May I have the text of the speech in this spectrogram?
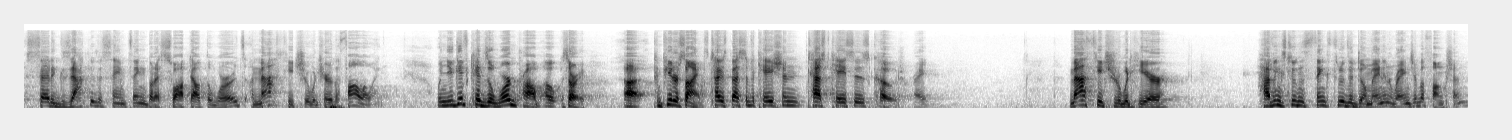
said exactly the same thing but I swapped out the words, a math teacher would hear the following. When you give kids a word problem, oh, sorry, uh, computer science, type specification, test cases, code, right? Math teacher would hear, having students think through the domain and range of a function,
